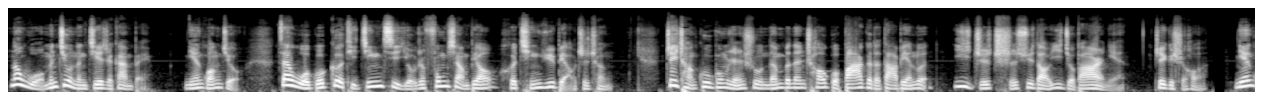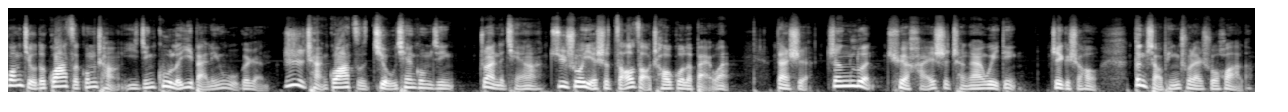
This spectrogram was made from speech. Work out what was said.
那我们就能接着干呗。年广久在我国个体经济有着风向标和晴雨表之称。这场雇工人数能不能超过八个的大辩论，一直持续到一九八二年。这个时候啊，年广久的瓜子工厂已经雇了一百零五个人，日产瓜子九千公斤，赚的钱啊，据说也是早早超过了百万。但是争论却还是尘埃未定。这个时候，邓小平出来说话了。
